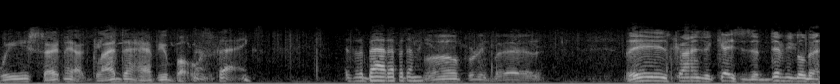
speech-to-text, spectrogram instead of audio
We certainly are glad to have you both. Oh, thanks. Is it a bad epidemic? Oh, pretty bad. These kinds of cases are difficult to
